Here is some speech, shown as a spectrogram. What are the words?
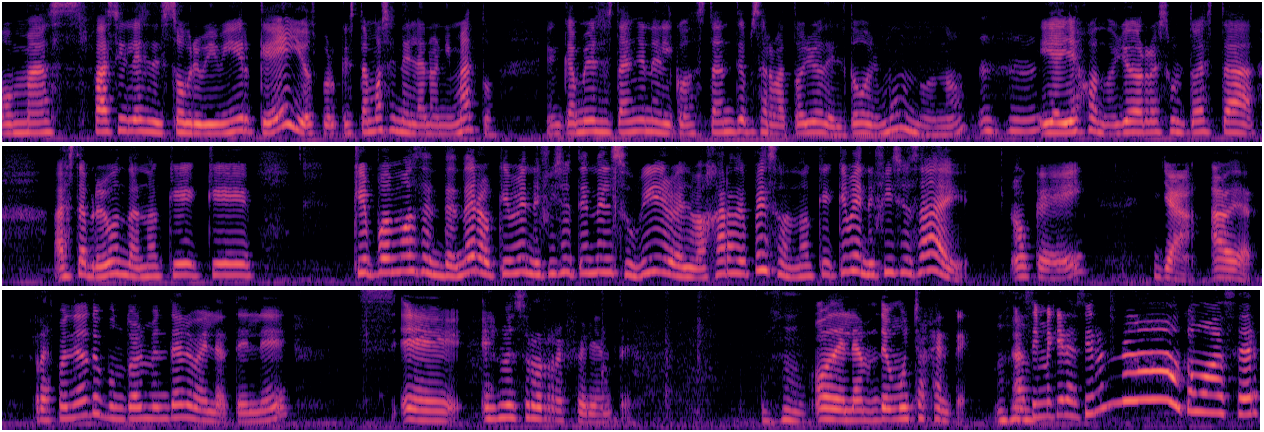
o más fáciles de sobrevivir que ellos, porque estamos en el anonimato. En cambio, ellos están en el constante observatorio del todo el mundo, ¿no? Y ahí es cuando yo resulto a esta, a esta pregunta, ¿no? ¿Qué, qué, ¿Qué podemos entender o qué beneficio tiene el subir o el bajar de peso, ¿no? ¿Qué, qué beneficios hay? Ok, ya, a ver, respondiéndote puntualmente a lo de la tele, s- eh, es nuestro referente. O de, la, de mucha gente. Así me quieres decir, no, ¿cómo va a ser?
